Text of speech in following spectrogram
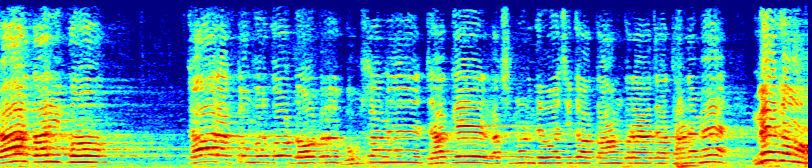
चार तारीख को चार अक्टूबर को डॉक्टर भूसा ने जाके लक्ष्मण देवासी का काम कराया था थाने में। मैं गवा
